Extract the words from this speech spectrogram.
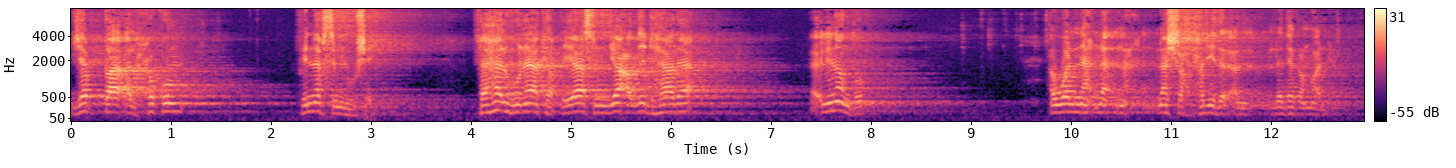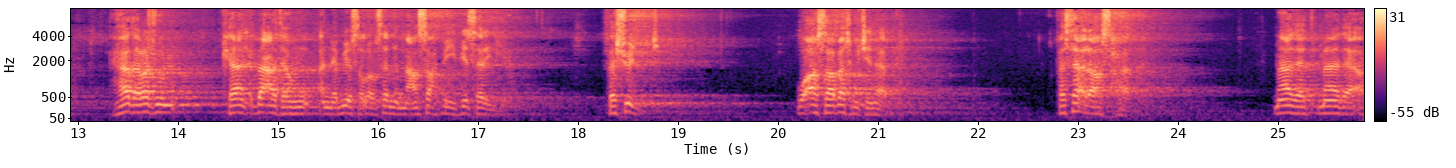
يبقى الحكم في النفس منه شيء. فهل هناك قياس يعضد هذا؟ لننظر. أولا نشرح الحديث الذي ذكر المؤلف. هذا رجل كان بعثه النبي صلى الله عليه وسلم مع صحبه في سرية فشج وأصابته جنابة فسأل أصحابه ماذا ماذا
